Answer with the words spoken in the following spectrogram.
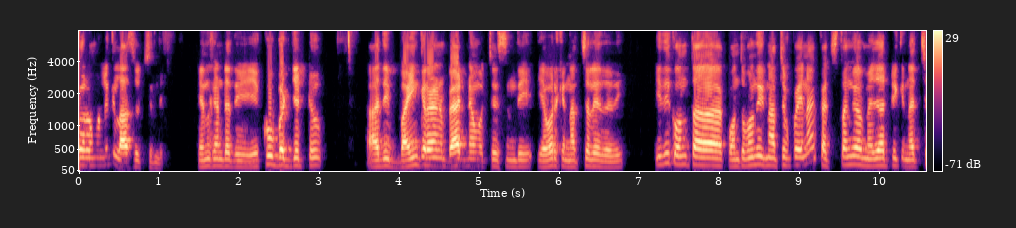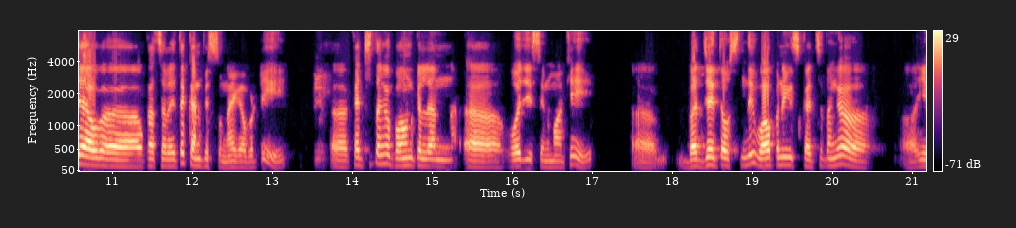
వీరమల్లకి లాస్ వచ్చింది. ఎందుకంటే అది ఎక్కువ బడ్జెట్ అది భయంకరమైన బ్యాడ్ నేమ్ వచ్చేసింది. ఎవరికి నచ్చలేదు అది. ఇది కొంత కొంతమందికి నచ్చకపోయినా ఖచ్చితంగా మెజారిటీకి నచ్చే అవకాశాలు అయితే కనిపిస్తున్నాయి కాబట్టి ఖచ్చితంగా పవన్ కళ్యాణ్ ఆ, ఓజీ సినిమాకి బడ్జెట్ వస్తుంది. ఓపెనింగ్స్ ఖచ్చితంగా ఈ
